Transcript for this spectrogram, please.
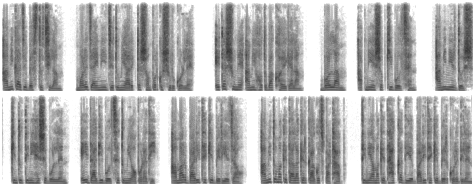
আমি কাজে ব্যস্ত ছিলাম, মরে যাইনি যে তুমি আরেকটা সম্পর্ক শুরু করলে। এটা শুনে আমি হতবাক হয়ে গেলাম। বললাম, আপনি এসব কি বলছেন? আমি নির্দোষ, কিন্তু তিনি হেসে বললেন, এই দাগি বলছে তুমি অপরাধী। আমার বাড়ি থেকে বেরিয়ে যাও। আমি তোমাকে তালাকের কাগজ পাঠাব। তিনি আমাকে ধাক্কা দিয়ে বাড়ি থেকে বের করে দিলেন।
